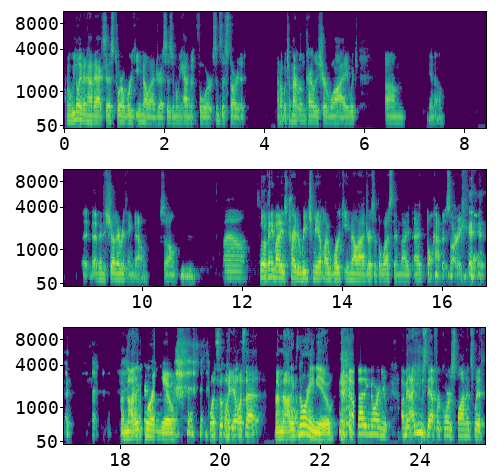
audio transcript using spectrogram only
I mean, we don't even have access to our work email addresses, and we haven't for since this started. I don't, which I'm not really entirely sure why. Which, um, you know, I mean, they shut everything down. So, wow. So if anybody's tried to reach me at my work email address at the Westin, I, I don't have it. Sorry. I'm not ignoring you. What's the yeah, what's that? I'm not ignoring you. I'm not ignoring you. I mean, I use that for correspondence with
